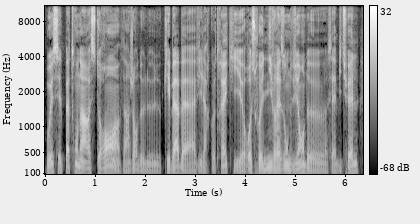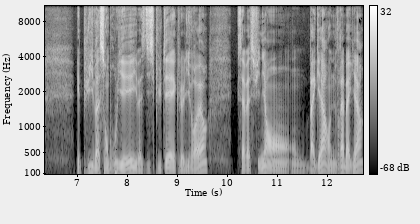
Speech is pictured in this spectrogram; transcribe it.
Oui, c'est le patron d'un restaurant, un genre de, kebab à Villers-Cotterêts qui euh, reçoit une livraison de viande euh, assez habituelle. Et puis il va s'embrouiller, il va se disputer avec le livreur. Ça va se finir en, en bagarre, une vraie bagarre.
